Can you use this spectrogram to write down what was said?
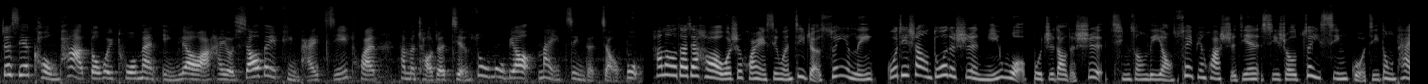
这些恐怕都会拖慢饮料啊，还有消费品牌集团他们朝着减速目标迈进的脚步。Hello，大家好，我是寰宇新闻记者孙艺林。国际上多的是你我不知道的事，轻松利用碎片化时间吸收最新国际动态，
